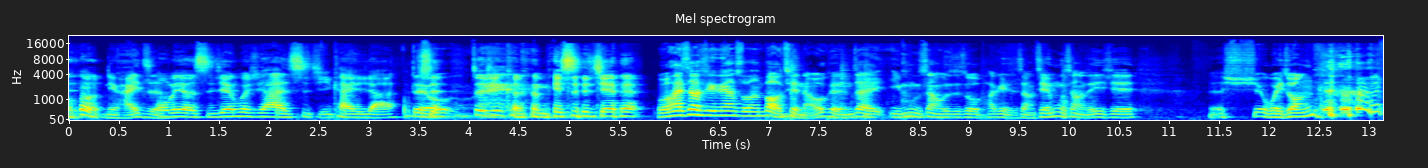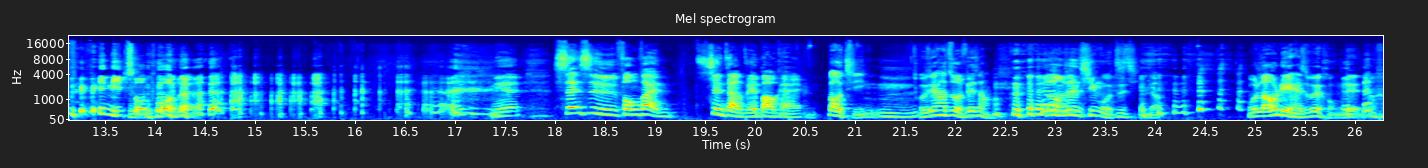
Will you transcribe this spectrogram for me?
女孩子啊、我们有时间会去她的市集看一下。是对我最近可能没时间了。我还是要先跟她说声抱歉呐，我可能在荧幕上或是说 p a c k a g e 上、节目上的一些呃虚伪装被 被你戳破了。你的绅士风范现场直接爆开。暴击，嗯，我觉得他做的非常好，让我认清我自己，你知道？我老脸还是会红的，你知道吗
